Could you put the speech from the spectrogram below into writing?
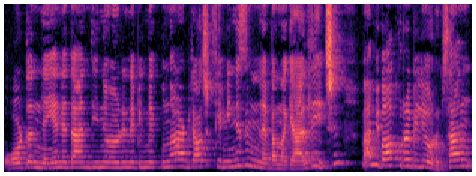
orada neye ne dendiğini öğrenebilmek bunlar birazcık feminizmle bana geldiği için ben bir bağ kurabiliyorum. Sen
